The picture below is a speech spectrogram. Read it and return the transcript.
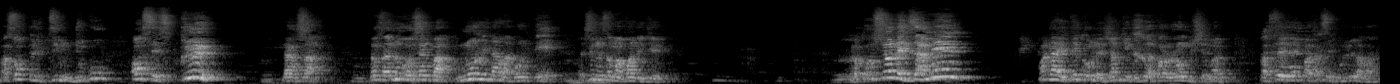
façon, ultime. Du coup, on s'exclut dans ça. Donc ça ne nous concerne pas. Nous, on est dans la bonne terre. Si nous sommes enfants de Dieu. Donc si on examine, on a été comme les gens qui écoutent la parole le long du chemin. Parce que pas ça, c'est pour lui là-bas.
